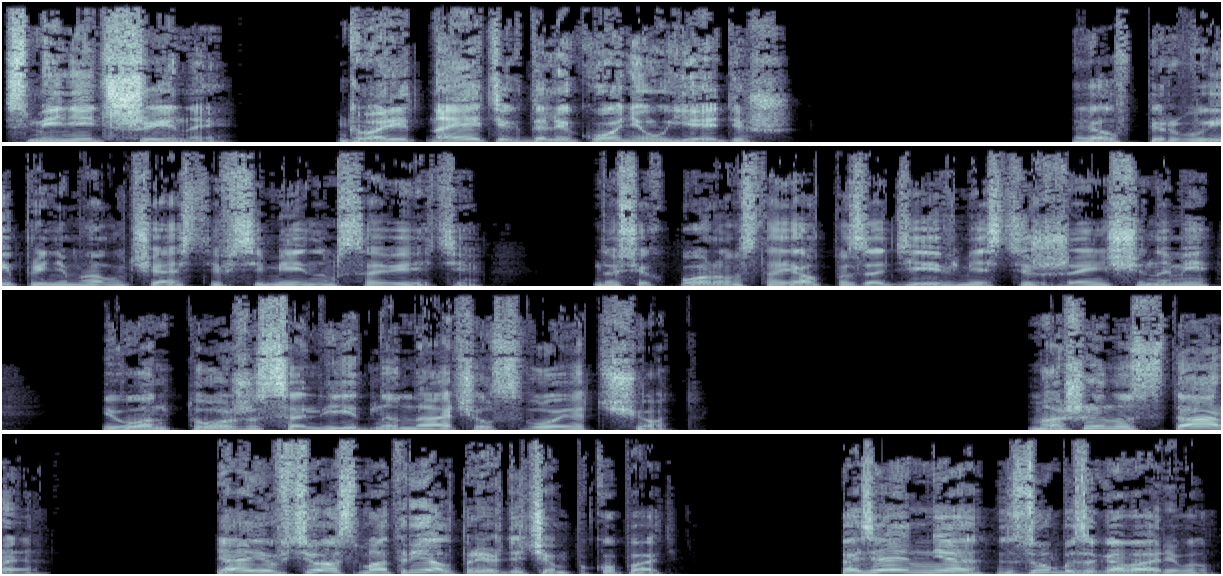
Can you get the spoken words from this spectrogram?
сменить шины. Говорит, на этих далеко не уедешь. Эл впервые принимал участие в семейном совете. До сих пор он стоял позади вместе с женщинами, и он тоже солидно начал свой отчет. «Машина старая. Я ее все осмотрел, прежде чем покупать. Хозяин мне зубы заговаривал,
